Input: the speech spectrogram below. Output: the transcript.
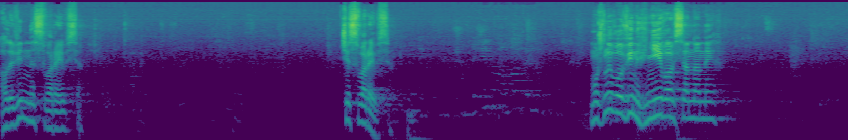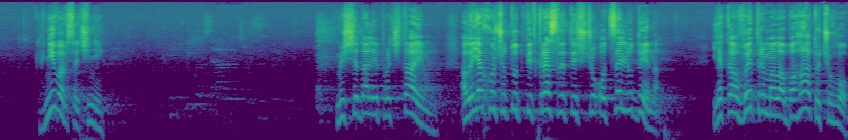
Але він не сварився. Чи сварився? Можливо, він гнівався на них. Гнівався чи ні? Ми ще далі прочитаємо. Але я хочу тут підкреслити, що оце людина, яка витримала багато чого.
